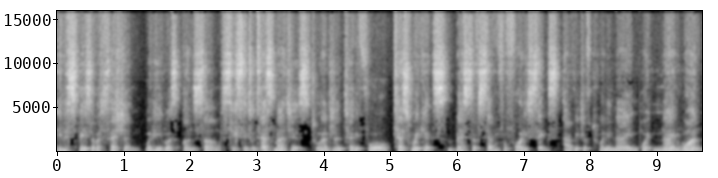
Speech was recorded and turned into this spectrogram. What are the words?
in the space of a session when he was unsung. 62 test matches, 234 test wickets, best of 7 for 46, average of 29.91.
